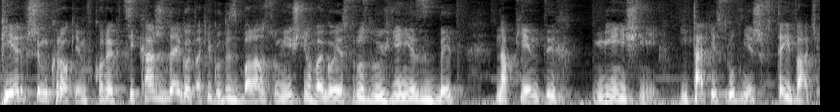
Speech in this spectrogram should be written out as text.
Pierwszym krokiem w korekcji każdego takiego dysbalansu mięśniowego jest rozluźnienie zbyt napiętych mięśni. I tak jest również w tej wadzie.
